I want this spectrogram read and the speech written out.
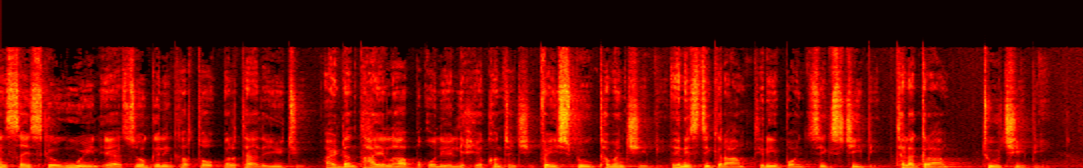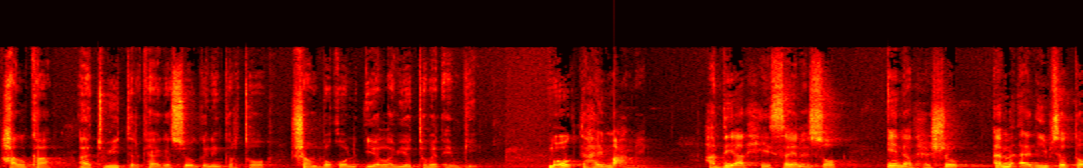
in sayska ugu weyn ee aad soo gelin karto bartaada youtube ay dhan tahay g facebook g b. Instagram g b. Telegram g b. Halka aad twitterkaaga soo gelin karto m ma og tahay macmil haddii aad xiisaynayso inaad hesho ama aad iibsato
